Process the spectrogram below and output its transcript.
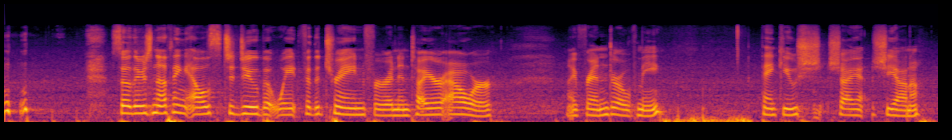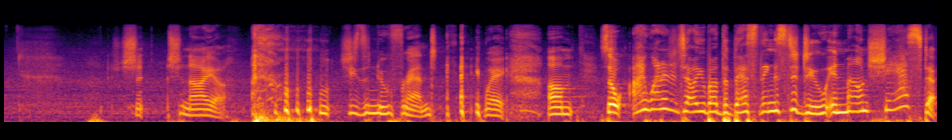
so there's nothing else to do but wait for the train for an entire hour. My friend drove me. Thank you, Sh- Shia- Shiana. Sh- Shania. She's a new friend. anyway, um, so I wanted to tell you about the best things to do in Mount Shasta.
